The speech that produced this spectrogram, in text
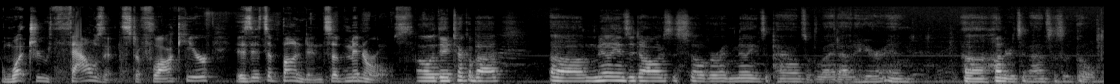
and what drew thousands to flock here is its abundance of minerals. Oh, they took about uh, millions of dollars of silver and millions of pounds of lead out of here and uh, hundreds of ounces of gold.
